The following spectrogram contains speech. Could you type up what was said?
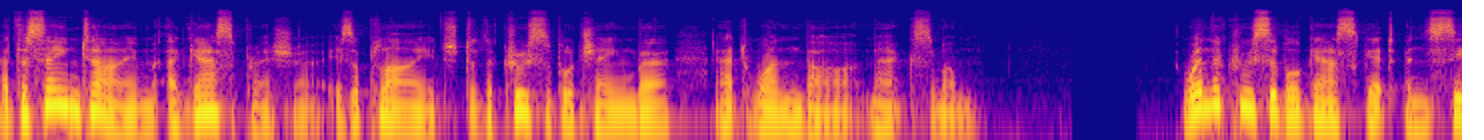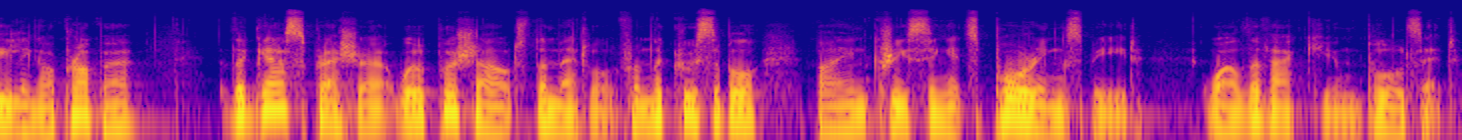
At the same time, a gas pressure is applied to the crucible chamber at 1 bar maximum. When the crucible gasket and sealing are proper, the gas pressure will push out the metal from the crucible by increasing its pouring speed, while the vacuum pulls it.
